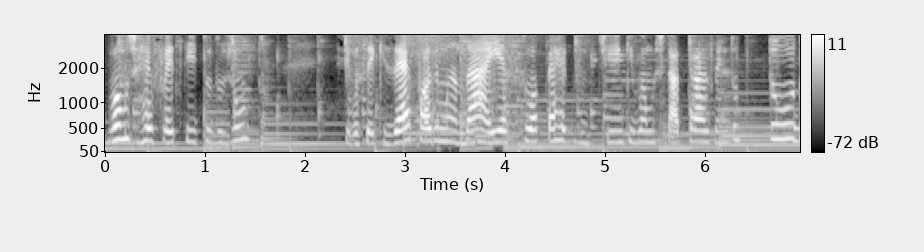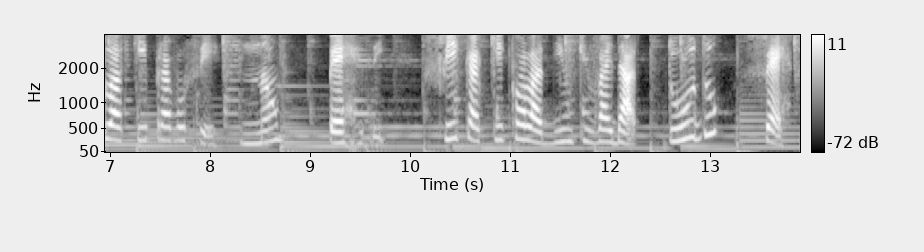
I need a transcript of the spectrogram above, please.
Vamos refletir tudo junto? Se você quiser, pode mandar aí a sua perguntinha que vamos estar trazendo tudo aqui para você. Não perde. Fica aqui coladinho que vai dar tudo certo.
